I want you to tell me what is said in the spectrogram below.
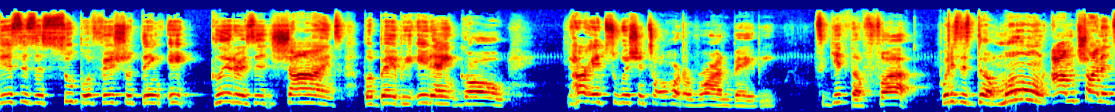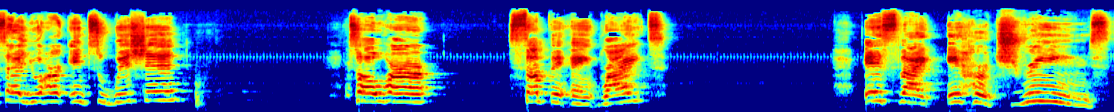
this is a superficial thing. It glitters, it shines, but baby, it ain't gold. Her intuition told her to run, baby. To get the fuck. What is this? The moon. I'm trying to tell you, her intuition told her something ain't right. It's like in her dreams.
